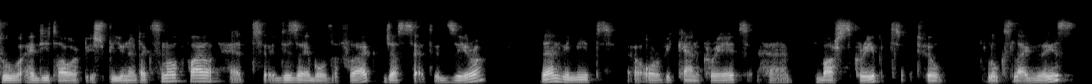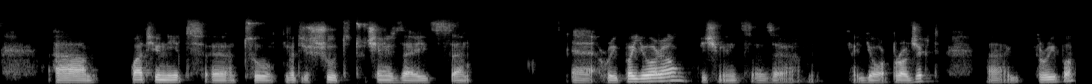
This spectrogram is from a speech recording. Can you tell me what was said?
to edit our PHP unit XML file and disable the flag, just set it zero. Then we need, or we can create a bash script. It will looks like this. Um, what you need uh, to, what you should to change that is um, uh, repo URL, which means the your project uh, repo,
